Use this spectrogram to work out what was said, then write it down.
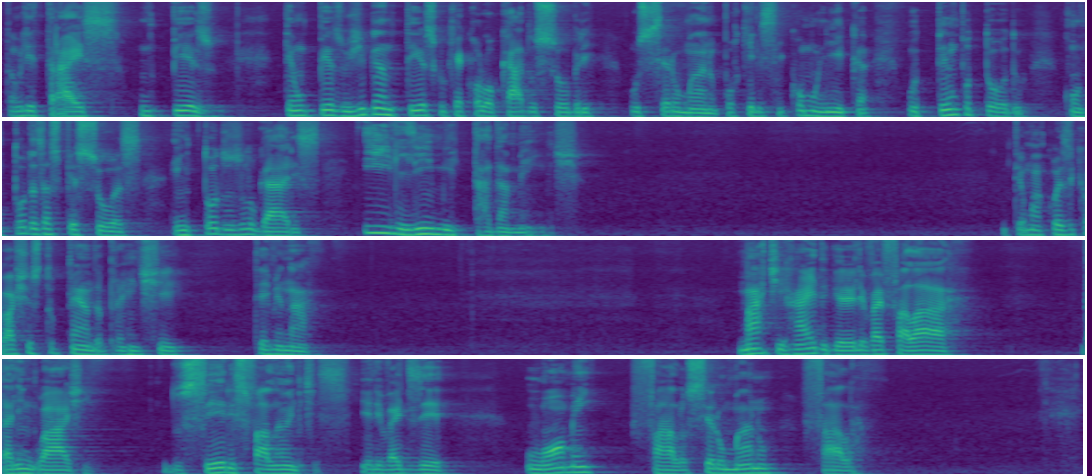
então ele traz um peso, tem um peso gigantesco que é colocado sobre o ser humano, porque ele se comunica o tempo todo com todas as pessoas, em todos os lugares, ilimitadamente. E tem uma coisa que eu acho estupenda para a gente terminar. Martin Heidegger ele vai falar da linguagem, dos seres falantes, e ele vai dizer: o homem fala, o ser humano fala.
